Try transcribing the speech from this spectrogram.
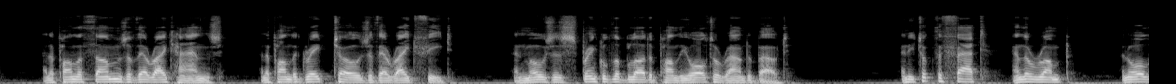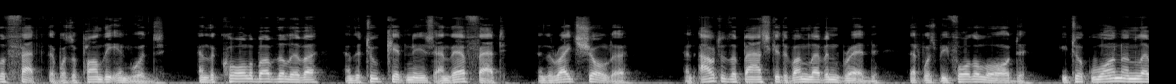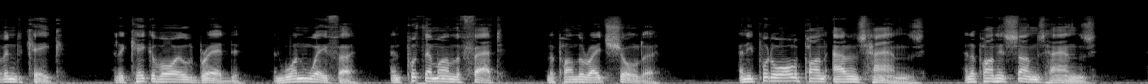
and upon the thumbs of their right hands, and upon the great toes of their right feet. And Moses sprinkled the blood upon the altar round about. And he took the fat and the rump, and all the fat that was upon the inwards, and the caul above the liver, and the two kidneys, and their fat, and the right shoulder, and out of the basket of unleavened bread that was before the Lord, he took one unleavened cake, and a cake of oiled bread, and one wafer, and put them on the fat, and upon the right shoulder. And he put all upon Aaron's hands, and upon his sons' hands,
